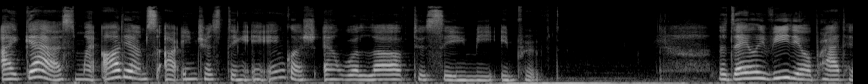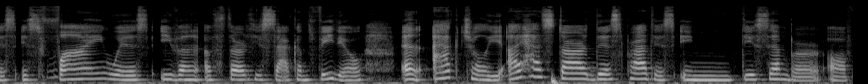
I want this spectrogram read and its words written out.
I guess my audience are interested in English and would love to see me improved. The daily video practice is fine with even a 30 second video and actually I had started this practice in December of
